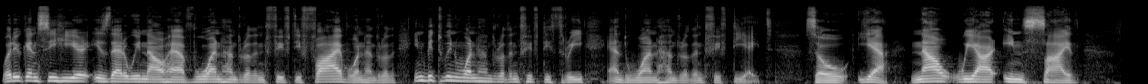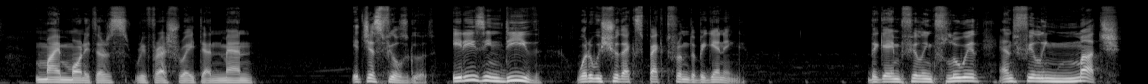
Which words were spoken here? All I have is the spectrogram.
What you can see here is that we now have 155, 100, in between 153 and 158. So yeah, now we are inside my monitor's refresh rate and man, it just feels good. It is indeed what we should expect from the beginning. The game feeling fluid and feeling much,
